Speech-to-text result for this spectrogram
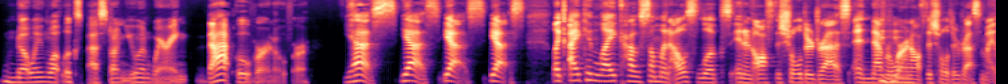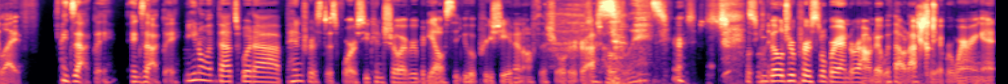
knowing what looks best on you and wearing that over and over. Yes yes yes yes like i can like how someone else looks in an off the shoulder dress and never Mm-hmm. wear an off the shoulder dress in my life Exactly. Exactly. You know what? That's what uh, Pinterest is for. So you can show everybody else that you appreciate an off the shoulder dress. Totally. So you can build your personal brand around it without actually ever wearing it.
